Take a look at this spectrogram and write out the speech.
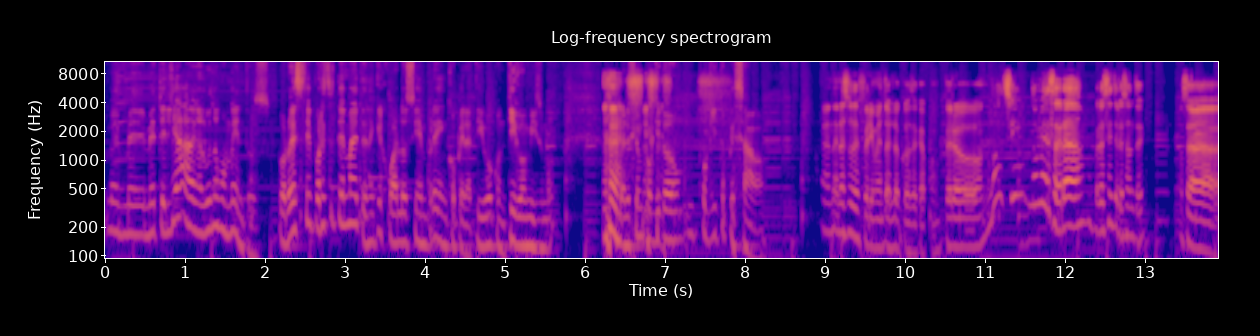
me, me, me, teleaba en algunos momentos. Por este, por este tema de tener que jugarlo siempre en cooperativo contigo mismo. Me pareció un poquito, un poquito pesado. Andan esos experimentos locos de Capcom. Pero no, sí, no me desagrada. Me parece interesante. O sea,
